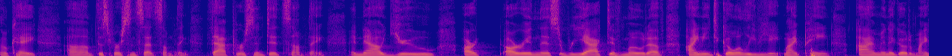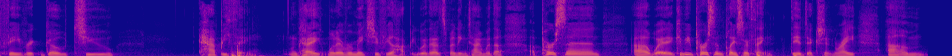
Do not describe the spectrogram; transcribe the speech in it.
okay, um, this person said something, that person did something, and now you are are in this reactive mode of I need to go alleviate my pain. I'm going to go to my favorite go to happy thing. Okay. Whatever makes you feel happy, whether that's spending time with a, a person, uh, it could be person, place, or thing, the addiction, right? Um,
